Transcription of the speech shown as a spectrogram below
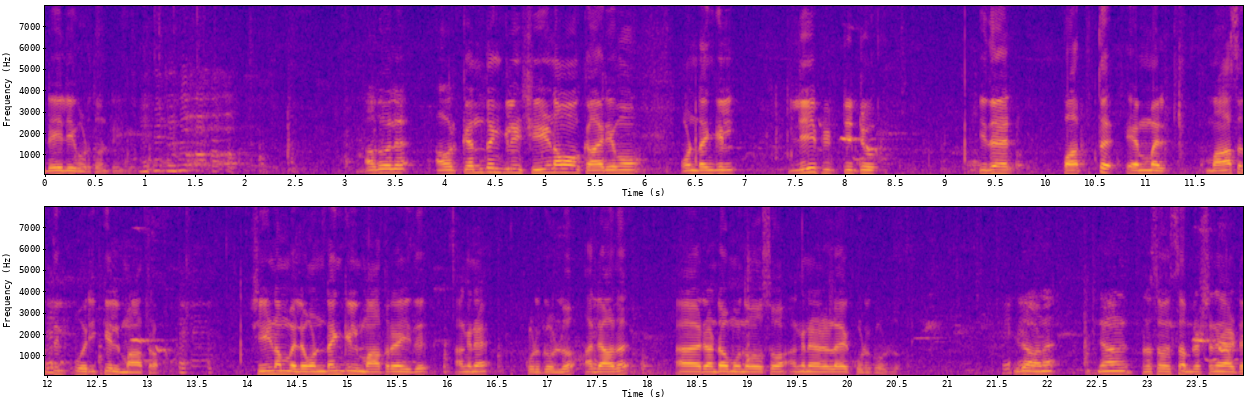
ഡെയിലി കൊടുത്തുകൊണ്ടിരിക്കും അതുപോലെ അവർക്ക് എന്തെങ്കിലും ക്ഷീണമോ കാര്യമോ ഉണ്ടെങ്കിൽ ലീ ഫിഫ്റ്റി ടു ഇത് പത്ത് എം എൽ മാസത്തിൽ ഒരിക്കൽ മാത്രം. ക്ഷീണം വല്ല ഉണ്ടെങ്കിൽ മാത്രമേ ഇത് അങ്ങനെ കൊടുക്കുകയുള്ളൂ. അല്ലാതെ രണ്ടോ മൂന്നോ ദിവസമോ അങ്ങനെയുള്ള കൊടുക്കുകയുള്ളൂ. ഇതാണ് ഞാൻ പ്രസവ സംരക്ഷണയായിട്ട്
